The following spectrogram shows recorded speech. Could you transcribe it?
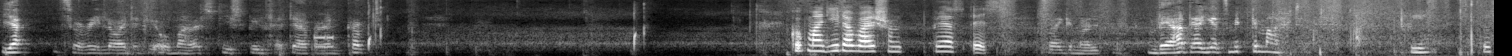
Ja, sorry Leute, die Oma ist die Spielverderberin. Kommt. Guck mal, jeder weiß schon, wer es ist. Zeige mal. Und wer hat da jetzt mitgemacht? Wie? Das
